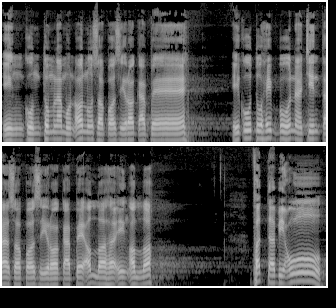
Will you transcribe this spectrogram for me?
ing kuntum lamun onu sapa sira kabeh iku tuhibbuna cinta sapa sira kabeh Allah ing Allah fattabi'u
